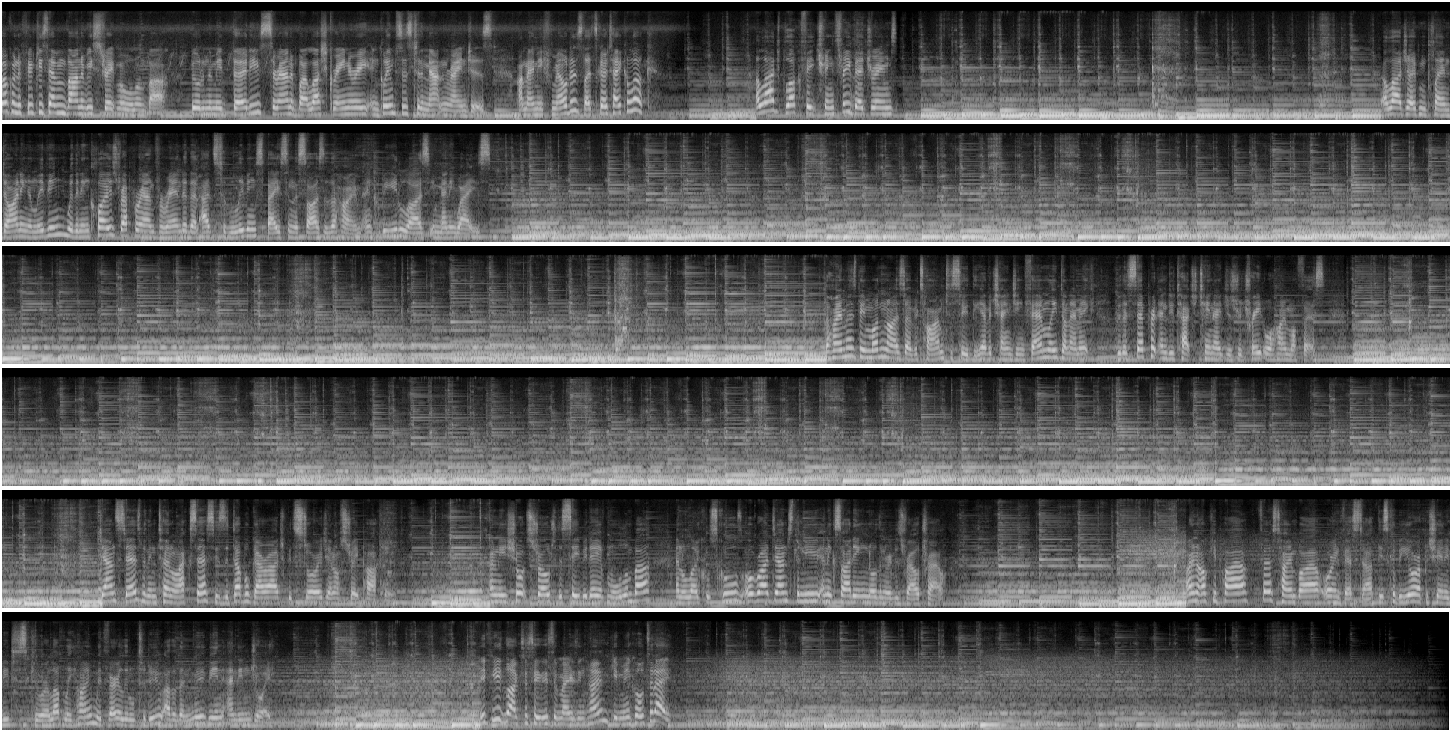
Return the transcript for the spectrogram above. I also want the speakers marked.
Speaker 1: Welcome to 57 Barnby Street, Murwillumbah. Built in the mid-30s, surrounded by lush greenery and glimpses to the mountain ranges. I'm Amy from Elders, let's go take a look. A large block featuring three bedrooms, a large open plan dining and living with an enclosed wraparound veranda that adds to the living space and the size of the home and could be utilised in many ways. Home has been modernised over time to suit the ever-changing family dynamic with a separate and detached teenagers retreat or home office. Downstairs with internal access is the double garage with storage and off-street parking. Only a short stroll to the CBD of Murwillumbah and the local schools or ride down to the new and exciting Northern Rivers Rail Trail. Owner-occupier, first home buyer or investor, this could be your opportunity to secure a lovely home with very little to do other than move in and enjoy. If you'd like to see this amazing home, give me a call today.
